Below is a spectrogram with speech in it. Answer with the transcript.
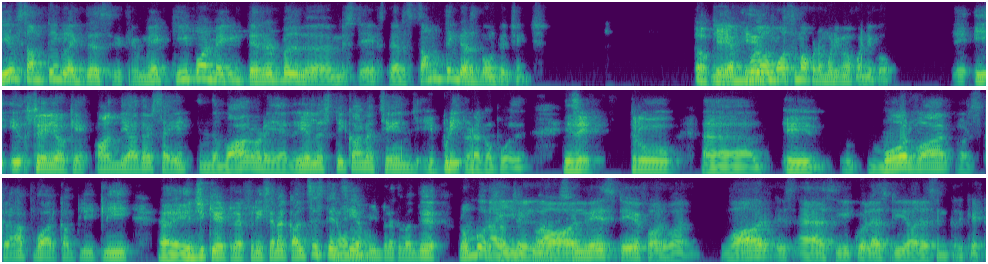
give something like this if you make keep on making terrible uh, mistakes there is something that is bound to change. Okay எவ்வளவு மோசமா பண்ண முடியுமோ பண்ணிக்கோ. சரி okay on the other side இந்த வாரோடைய ரியலிஸ்டிக்கான சேஞ்ச் எப்படி நடக்க போகுது? Is it through more VAR ஒரு scrap VAR completely educate referees ஏன்னா கன்சிஸ்டன்சி அப்படின்றது வந்து ரொம்ப ஒரு always stay for VAR VAR is as equal as DRS in cricket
